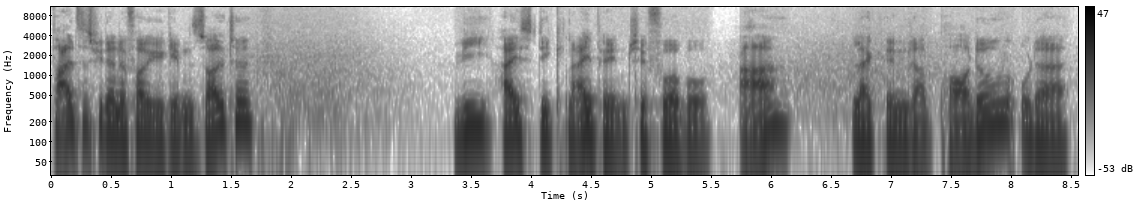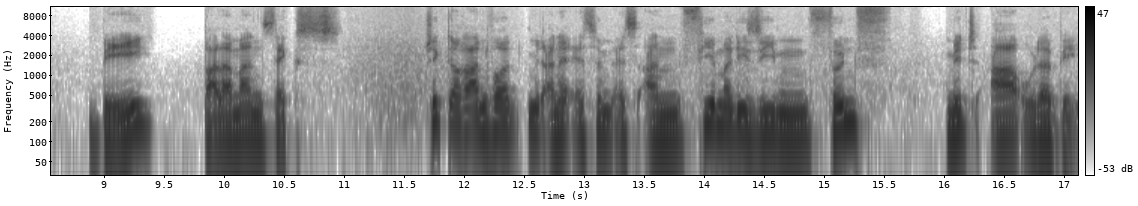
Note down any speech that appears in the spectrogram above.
falls es wieder eine Folge geben sollte. Wie heißt die Kneipe in Chifurbo? A. La Grinja Pordo oder B. Ballermann 6? Schickt eure Antwort mit einer SMS an 4 mal die 7 5 mit A oder B.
